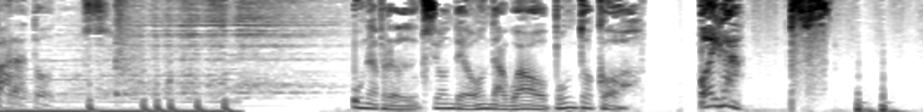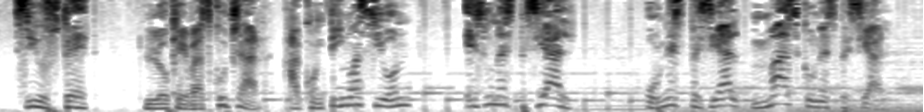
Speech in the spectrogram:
para todos. Una producción de ondawao.co. Oiga, si usted lo que va a escuchar a continuación es un especial, un especial más que un especial.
